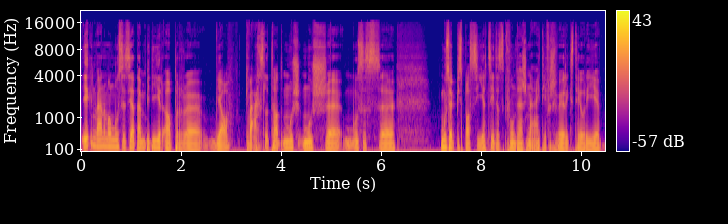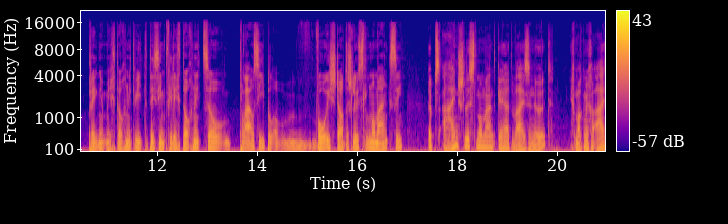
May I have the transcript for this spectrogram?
Irgendwann einmal muss es ja dann bei dir aber äh, ja, gewechselt haben. Muss, muss, äh, muss es äh, muss etwas passiert sein, dass du gefunden hast, nein, die Verschwörungstheorien bringen mich doch nicht weiter. Die sind vielleicht doch nicht so plausibel. Wo ist da der Schlüsselmoment gewesen? Ob es einen Schlüsselmoment gegeben hat, weiß ich nicht. Ich mag mich an ein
